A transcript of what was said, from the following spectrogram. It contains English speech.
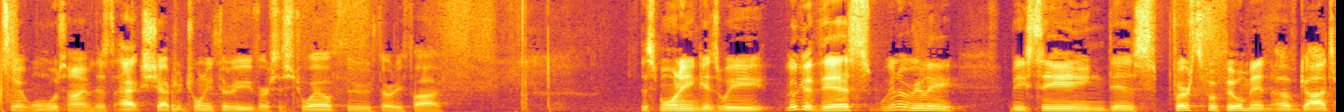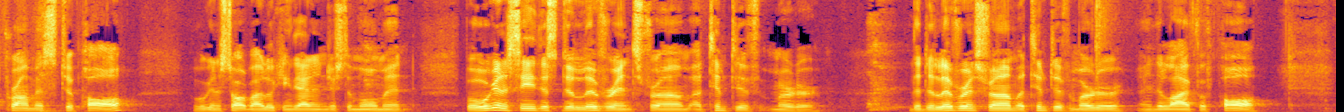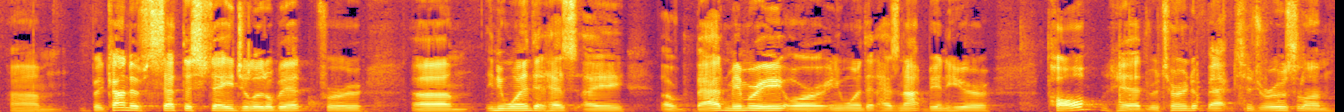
Say it one more time. This is Acts chapter 23, verses 12 through 35. This morning, as we look at this, we're going to really be seeing this first fulfillment of God's promise to Paul. We're going to start by looking at that in just a moment. But we're going to see this deliverance from attempted murder. The deliverance from attempted murder in the life of Paul. Um, but kind of set the stage a little bit for um, anyone that has a, a bad memory or anyone that has not been here. Paul had returned back to Jerusalem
